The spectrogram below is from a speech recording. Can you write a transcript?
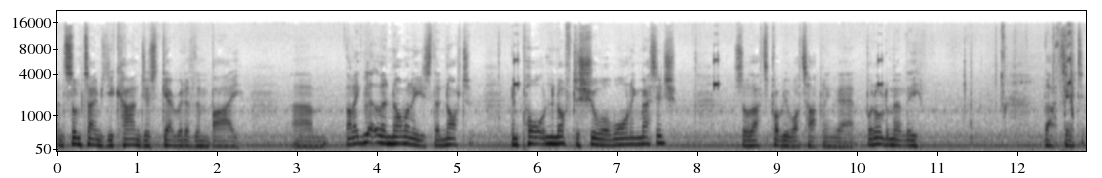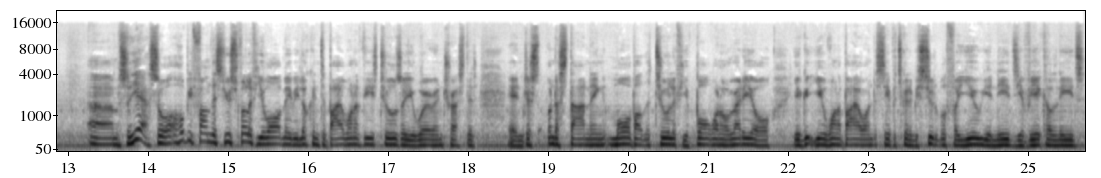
and sometimes you can just get rid of them by. Um, they're like little anomalies, they're not important enough to show a warning message. So that's probably what's happening there. But ultimately, that's it. Um, so yeah, so I hope you found this useful if you are maybe looking to buy one of these tools or you were interested in just understanding more about the tool if you've bought one already or you, you want to buy one to see if it's going to be suitable for you, your needs, your vehicle needs,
